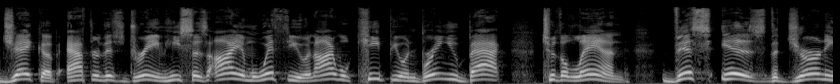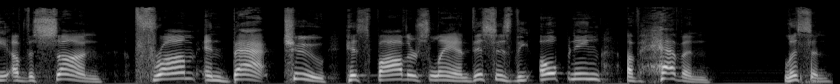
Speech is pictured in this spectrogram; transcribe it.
Jacob after this dream, He says, I am with you and I will keep you and bring you back to the land. This is the journey of the Son from and back to his father's land. This is the opening of heaven. Listen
